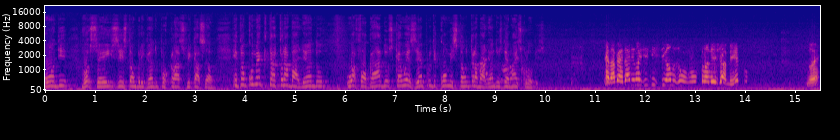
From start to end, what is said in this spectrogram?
onde vocês estão brigando por classificação. Então, como é que está trabalhando o Afogados, que é um exemplo de como estão trabalhando os demais clubes? É, na verdade, nós iniciamos um, um planejamento, não é?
